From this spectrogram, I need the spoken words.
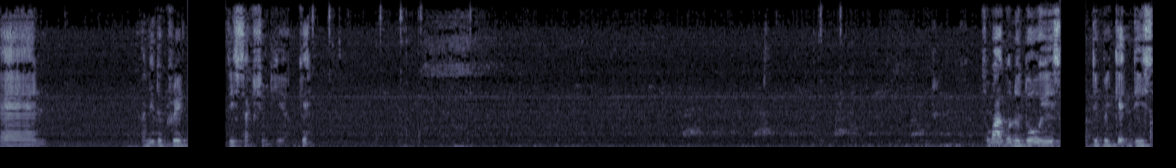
and I need to create this section here okay? So what I'm going to do is duplicate this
